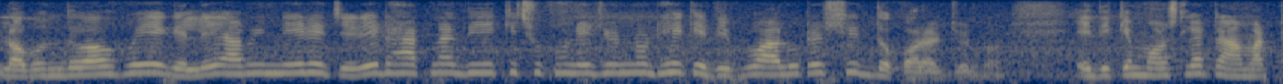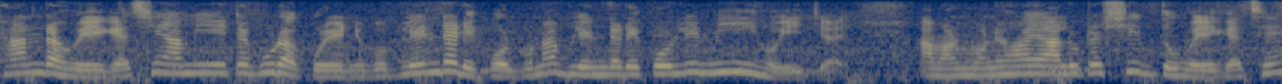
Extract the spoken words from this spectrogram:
লবণ দেওয়া হয়ে গেলে আমি নেড়ে চেড়ে ঢাকনা দিয়ে কিছুক্ষণের জন্য ঢেকে দেব আলুটা সিদ্ধ করার জন্য। এদিকে মশলাটা আমার ঠান্ডা হয়ে গেছে, আমি এটা গুঁড়া করে নেব। ব্লেন্ডারে করব না, ব্লেন্ডারে করলে মিহি হয়ে যায়। আমার মনে হয় আলুটা সিদ্ধ হয়ে গেছে।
